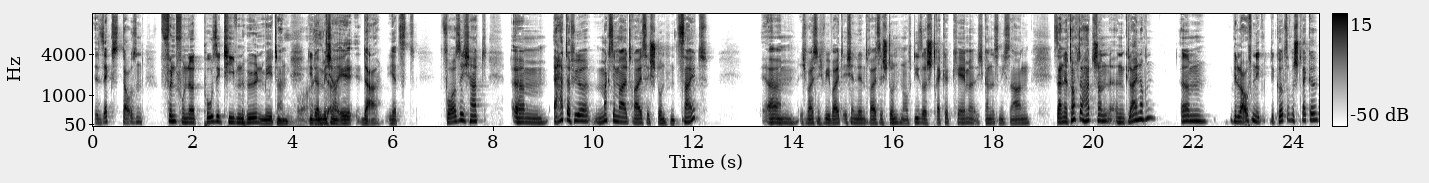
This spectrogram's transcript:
6500 positiven Höhenmetern, Boah, die der Michael da jetzt vor sich hat. Ähm, er hat dafür maximal 30 Stunden Zeit. Ähm, ich weiß nicht, wie weit ich in den 30 Stunden auf dieser Strecke käme. Ich kann es nicht sagen. Seine Tochter hat schon einen kleineren ähm, gelaufen, die, die kürzere Strecke,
